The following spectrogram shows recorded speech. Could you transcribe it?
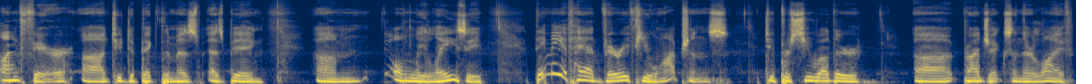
unfair uh, to depict them as, as being um, only lazy. They may have had very few options to pursue other uh, projects in their life,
